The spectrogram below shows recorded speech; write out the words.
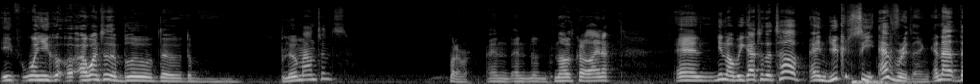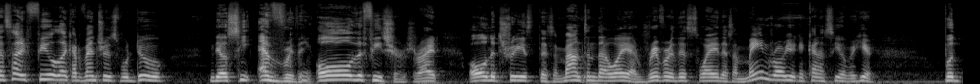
if when you go i went to the blue the the blue mountains whatever and in north carolina and you know we got to the top and you could see everything and that, that's how i feel like adventurers would do they'll see everything all the features right? All the trees there's a mountain that way a river this way there's a main road you can kind of see over here. But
